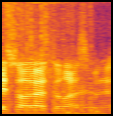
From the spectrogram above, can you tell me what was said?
I saw that the last minute.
